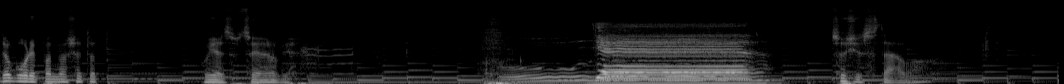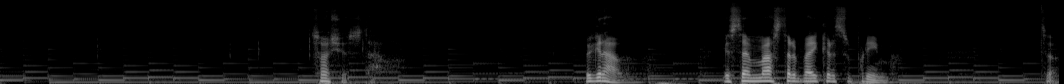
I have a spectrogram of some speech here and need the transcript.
do góry podnoszę to... O Jezu, co ja robię? Co się stało? Co się stało? Wygrałem. Jestem Master Baker Supreme. To... to-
